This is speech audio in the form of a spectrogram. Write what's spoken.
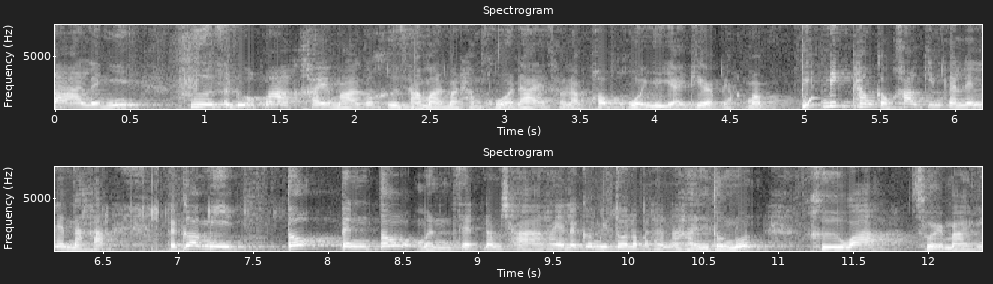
จานอะไรอย่างนี้ คือสะดวกมากใครมาก็คือสามารถมาทำครัวได้สำหรับครอบครัวใหญ่ๆที่แบบอยากมาปิกนิกทำกับข้าวกินกันเล่นๆนะคะ แล้วก็มีโต๊ะเป็นโต๊ะเหมือนเซตน้ำชาให้ แล้วก็มีโต๊ะรับประทานอาหารอยู่ตรงนู้นคือว่าสวยมากจ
